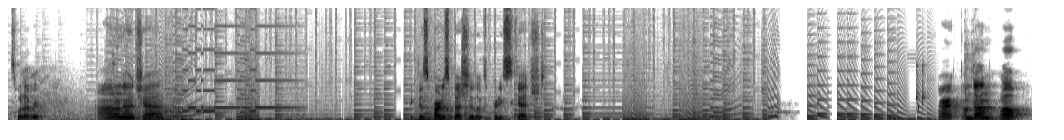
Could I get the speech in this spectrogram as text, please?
It's whatever. I don't know, chat. This part especially looks pretty sketched. Alright, I'm done. Well,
